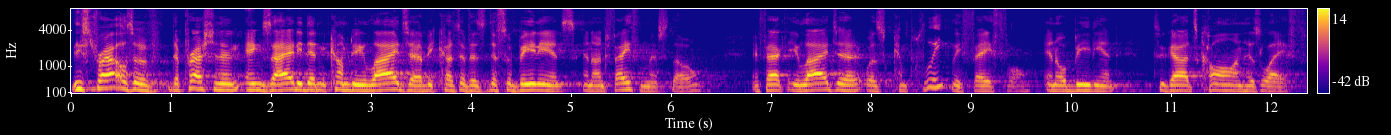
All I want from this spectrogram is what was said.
These trials of depression and anxiety didn't come to Elijah because of his disobedience and unfaithfulness, though. In fact, Elijah was completely faithful and obedient to God's call on his life.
